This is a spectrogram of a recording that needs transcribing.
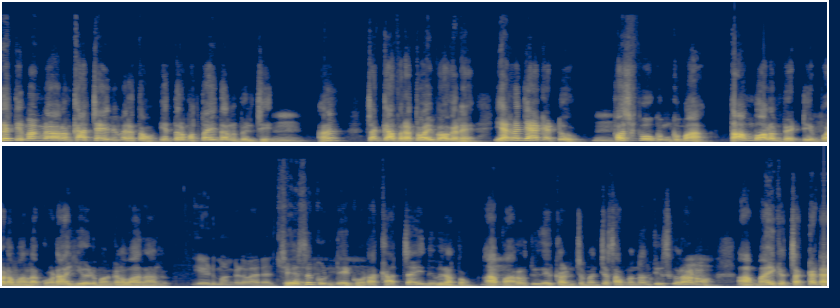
ప్రతి మంగళవారం కాచ్యాయని వ్రతం ఇద్దరు ముత్తైదులను పిలిచి. చక్కగా వ్రతం అయిపోగానే ఎర్ర జాకెట్టు. పసుపు కుంకుమ తాంబూలం పెట్టి ఇవ్వడం వల్ల కూడా ఏడు మంగళవారాలు ఏడు మంగళవారాలు. చేసుకుంటే. కూడా ఖర్చాయిని వ్రతం ఆ. పార్వతీదేవి నుంచి మంచి సంబంధం తీసుకురావడం. ఆ అమ్మాయికి చక్కటి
